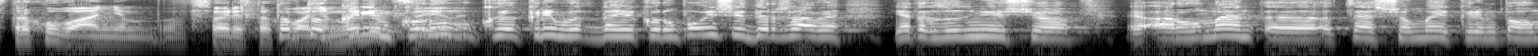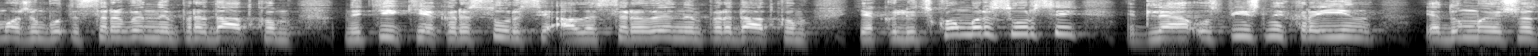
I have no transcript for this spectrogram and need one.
Страхуванням в сфері страхування Тобто, крім, медицини. кору... крім найкорумпованішої держави, я так зрозумів, що е, аргумент це, що ми, крім того, можемо бути сировинним придатком не тільки як ресурсі, але сировинним придатком як людському ресурсі для успішних країн. Я думаю, що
